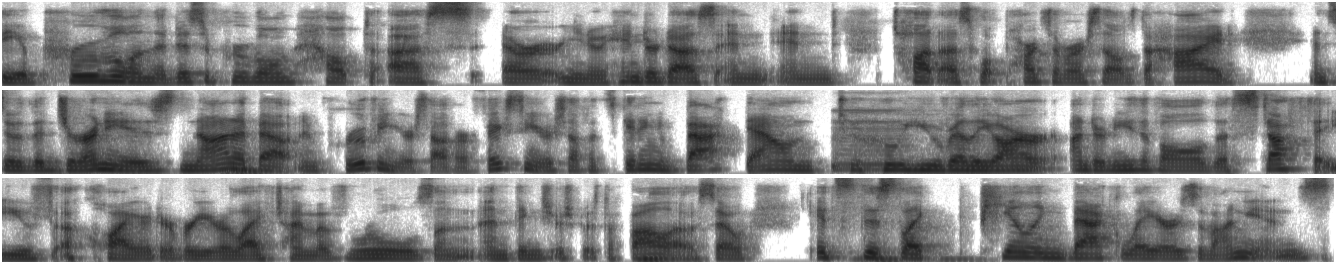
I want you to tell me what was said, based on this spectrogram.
the approval and the disapproval helped us or you know hindered us and and taught us what parts of ourselves to hide. And so the journey is not about improving yourself or fixing yourself. It's getting back down to mm. who you really are mm-hmm. underneath of all the stuff that you've acquired over your lifetime of rules and, and things you're supposed to follow. So it's this like peeling back layers of onions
